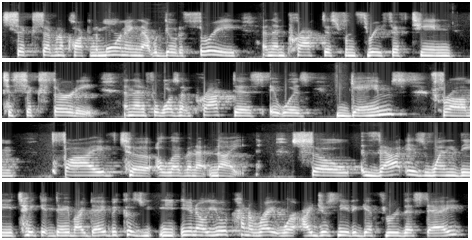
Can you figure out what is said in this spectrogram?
six seven o'clock in the morning that would go to three and then practice from 3.15 to 6.30 and then if it wasn't practice it was games from 5 to 11 at night. So that is when the take it day by day, because you know, you were kind of right where I just need to get through this day.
